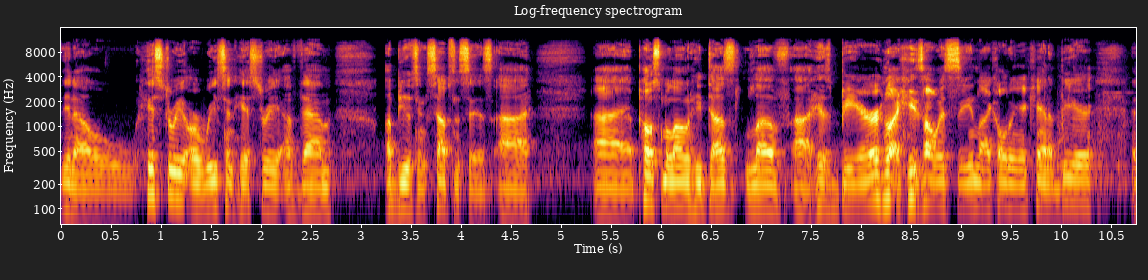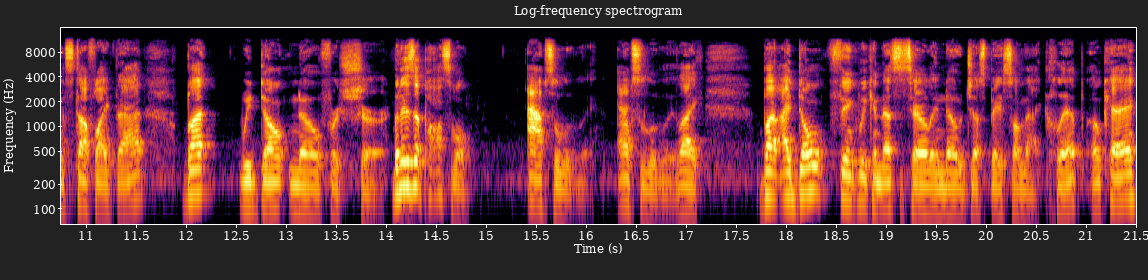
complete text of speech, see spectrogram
you know, history or recent history of them abusing substances. Uh, uh, Post Malone, he does love uh, his beer. Like he's always seen like holding a can of beer and stuff like that. But we don't know for sure. But is it possible? Absolutely, absolutely. Like, but I don't think we can necessarily know just based on that clip, okay?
